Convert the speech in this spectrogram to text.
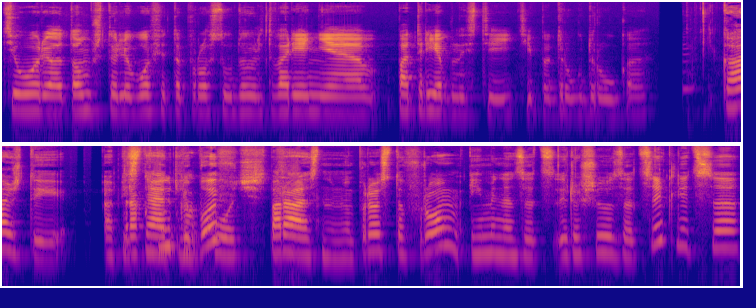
теорию о том, что любовь это просто удовлетворение потребностей, типа, друг друга. Каждый объясняет Трактует, любовь по-разному. но Просто Фром именно зац- решил зациклиться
